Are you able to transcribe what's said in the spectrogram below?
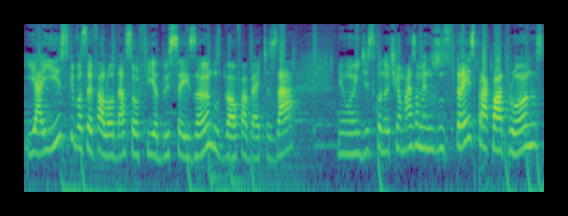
E aí, isso que você falou da Sofia dos seis anos, do alfabetizar, minha mãe disse que quando eu tinha mais ou menos uns 3 para 4 anos,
